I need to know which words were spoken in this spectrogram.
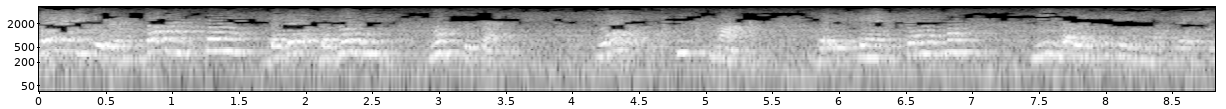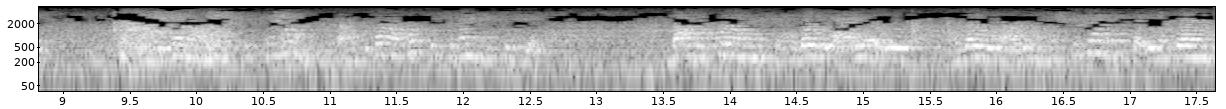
بعد كده بعد السنة بدأ بزود نص سنة plus six months بقت كام سنة ونص مين بقى يفتكر انه ما عند سنة ونص الكمان عند سنة ونص الكمان يبتدي بعد السنة ونص هزود عليها إيه؟ هزود عليها نص سنة بقينا كام؟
